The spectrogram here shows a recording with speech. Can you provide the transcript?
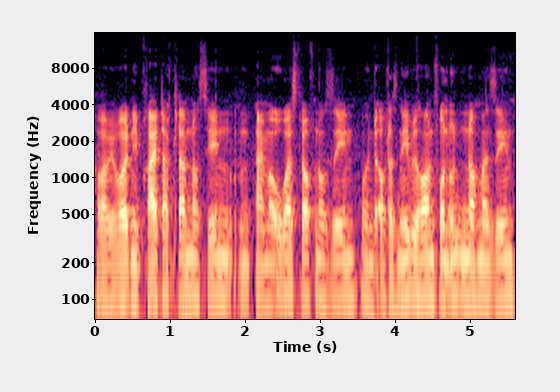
Aber wir wollten die Breitachklamm noch sehen und einmal Oberstdorf noch sehen und auch das Nebelhorn von unten noch mal sehen.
